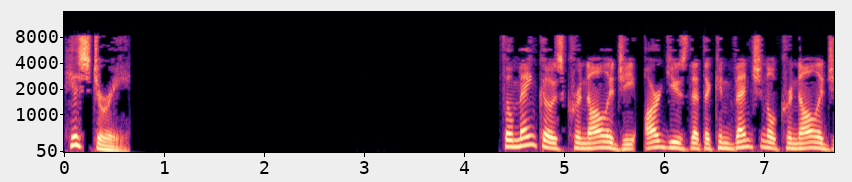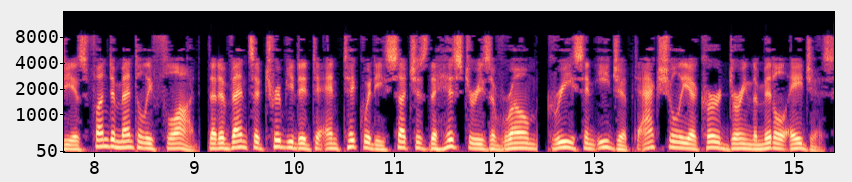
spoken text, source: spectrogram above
History Fomenko's chronology, argues that the conventional chronology is fundamentally flawed, that events attributed to antiquity such as the histories of Rome, Greece and Egypt actually occurred during the Middle Ages.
